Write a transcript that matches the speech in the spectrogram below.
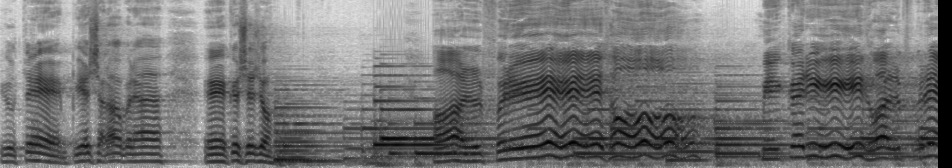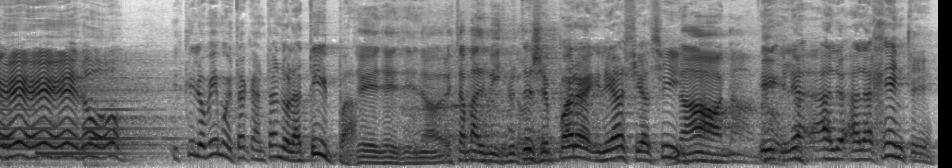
Y usted empieza la ópera, eh, qué sé yo. Alfredo, mi querido Alfredo. Es que lo mismo está cantando la tipa. Sí, sí, sí, no, está mal visto. usted se para y le hace así. No, no. no. Y le- a, la- a la gente.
